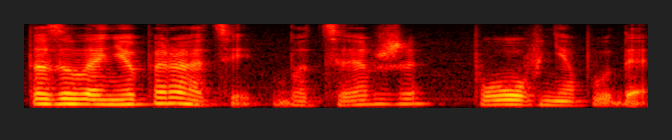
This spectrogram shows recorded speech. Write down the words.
та зелені операції, бо це вже повня буде.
